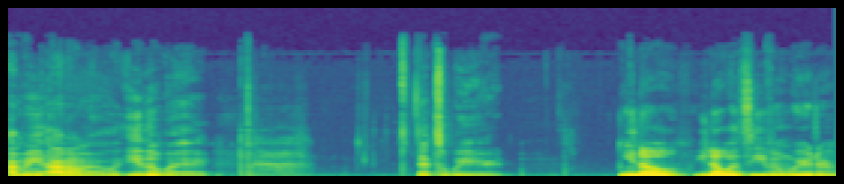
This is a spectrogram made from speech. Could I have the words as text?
I mean, I don't know. Either way, it's weird. you know, you know what's even weirder?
